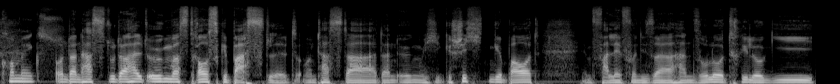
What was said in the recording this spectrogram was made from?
Comics. Und dann hast du da halt irgendwas draus gebastelt und hast da dann irgendwelche Geschichten gebaut. Im Falle von dieser Han Solo Trilogie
